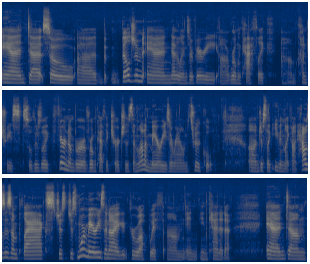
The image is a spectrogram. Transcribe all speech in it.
And uh, so uh, B- Belgium and Netherlands are very uh, Roman Catholic um, countries. So there's like fair number of Roman Catholic churches and a lot of Marys around. It's really cool. Um, just like even like on houses on plaques, just just more Marys than I grew up with um, in in Canada. And um,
